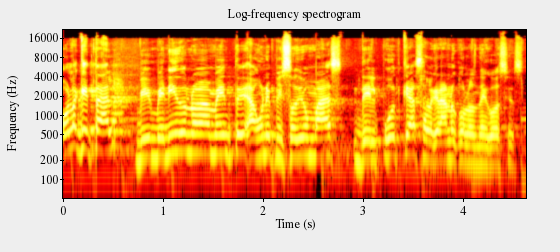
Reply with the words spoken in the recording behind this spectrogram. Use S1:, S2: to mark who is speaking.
S1: Hola, ¿qué tal? Bienvenido nuevamente a un episodio más del podcast Al grano con los negocios.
